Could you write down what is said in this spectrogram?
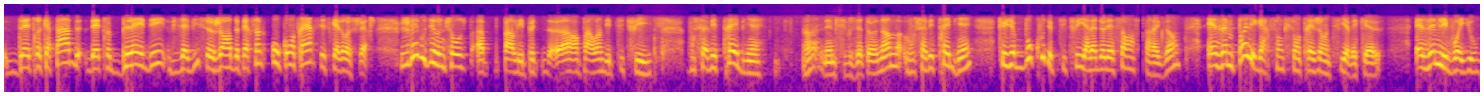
d'être capable d'être blindé vis-à-vis ce genre de personnes. Au contraire, c'est ce qu'elles recherchent. Je vais vous dire une chose en parlant des petites filles. Vous savez très bien, hein, même si vous êtes un homme, vous savez très bien qu'il y a beaucoup de petites filles à l'adolescence, par exemple, elles n'aiment pas les garçons qui sont très gentils avec elles. Elles aiment les voyous.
